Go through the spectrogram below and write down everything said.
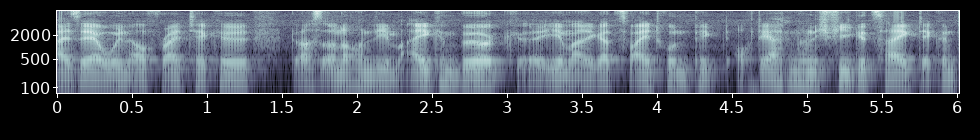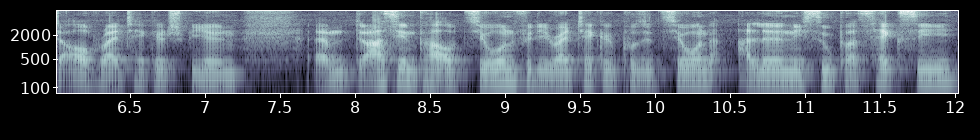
Isaiah Wynn auf Right Tackle. Du hast auch noch einen Liam Eikenberg, äh, ehemaliger Zweitrunden-Pick. Auch der hat noch nicht viel gezeigt. Der könnte auch Right Tackle spielen. Ähm, du hast hier ein paar Optionen für die Right Tackle-Position. Alle nicht super sexy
